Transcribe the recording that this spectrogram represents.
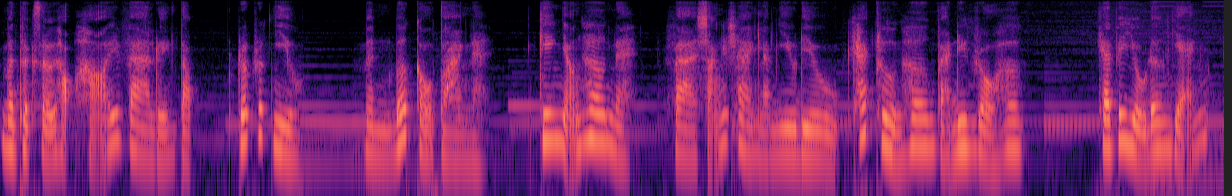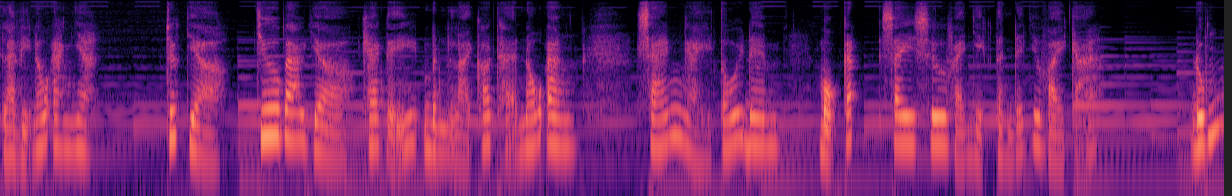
Mình thực sự học hỏi và luyện tập rất rất nhiều. Mình bớt cầu toàn nè, kiên nhẫn hơn nè và sẵn sàng làm nhiều điều khác thường hơn và điên rồ hơn. Kha ví dụ đơn giản là việc nấu ăn nha. Trước giờ, chưa bao giờ kha nghĩ mình lại có thể nấu ăn sáng, ngày, tối, đêm một cách say sưa và nhiệt tình đến như vậy cả. Đúng,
